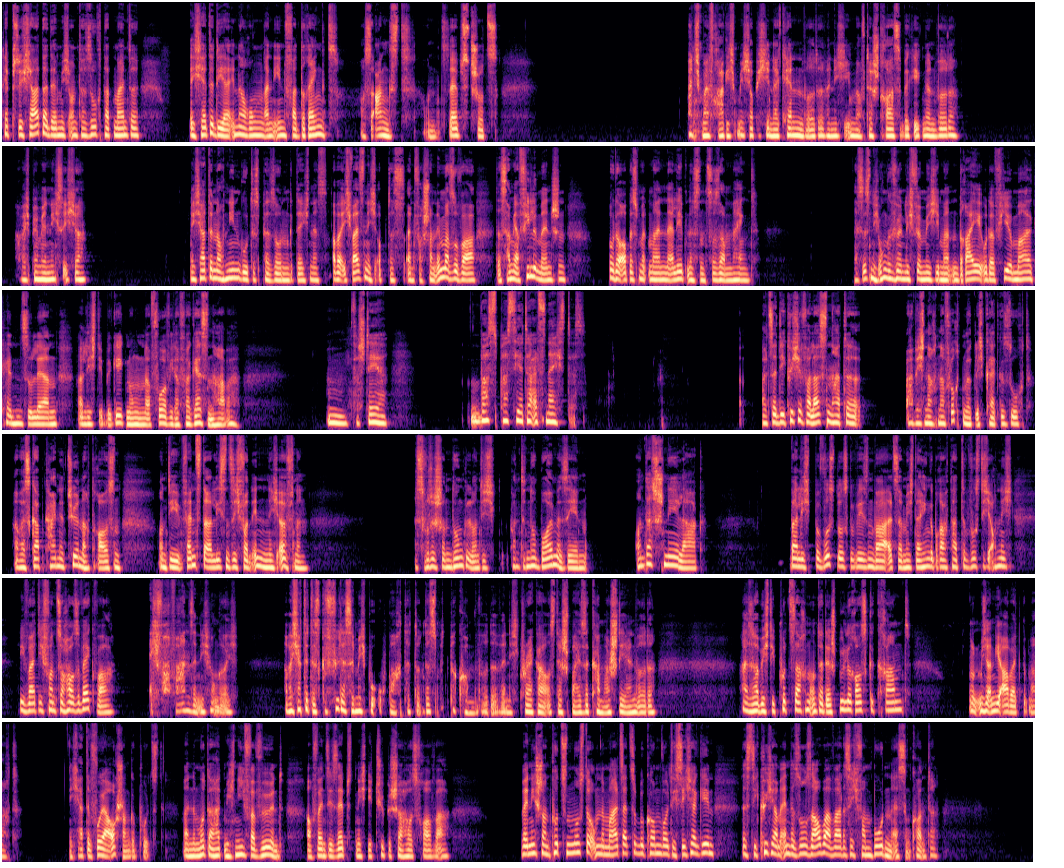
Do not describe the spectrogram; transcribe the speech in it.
Der Psychiater, der mich untersucht hat, meinte, ich hätte die Erinnerungen an ihn verdrängt, aus Angst und Selbstschutz. Manchmal frage ich mich, ob ich ihn erkennen würde, wenn ich ihm auf der Straße begegnen würde. Aber ich bin mir nicht sicher. Ich hatte noch nie ein gutes Personengedächtnis, aber ich weiß nicht, ob das einfach schon immer so war, das haben ja viele Menschen, oder ob es mit meinen Erlebnissen zusammenhängt. Es ist nicht ungewöhnlich für mich, jemanden drei oder vier Mal kennenzulernen, weil ich die Begegnungen davor wieder vergessen habe. Hm, verstehe. Was passierte als nächstes? Als er die Küche verlassen hatte, habe ich nach einer Fluchtmöglichkeit gesucht, aber es gab keine Tür nach draußen und die Fenster ließen sich von innen nicht öffnen. Es wurde schon dunkel und ich konnte nur Bäume sehen und das Schnee lag. Weil ich bewusstlos gewesen war, als er mich dahin gebracht hatte, wusste ich auch nicht, wie weit ich von zu Hause weg war. Ich war wahnsinnig hungrig. Aber ich hatte das Gefühl, dass er mich beobachtet und das mitbekommen würde, wenn ich Cracker aus der Speisekammer stehlen würde. Also habe ich die Putzsachen unter der Spüle rausgekramt und mich an die Arbeit gemacht. Ich hatte vorher auch schon geputzt. Meine Mutter hat mich nie verwöhnt, auch wenn sie selbst nicht die typische Hausfrau war. Wenn ich schon putzen musste, um eine Mahlzeit zu bekommen, wollte ich sicher gehen, dass die Küche am Ende so sauber war, dass ich vom Boden essen konnte.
